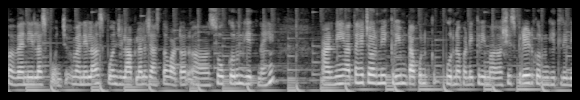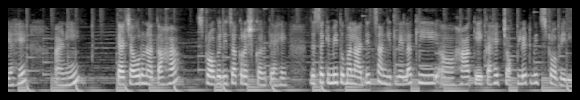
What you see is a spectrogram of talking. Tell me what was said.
vanilla sponge vanilla स्पोंजला आपल्याला जास्त वॉटर सोक करून घेत नाही. आणि आता ह्याच्यावर मी क्रीम टाकून पूर्णपणे क्रीम अशी स्प्रेड करून घेतलेली आहे. आणि त्याच्यावरून आता हा स्ट्रॉबेरीचा क्रश करते आहे. जसं की मी तुम्हाला आधीच सांगितलेलं की हा केक आहे चॉकलेट विथ स्ट्रॉबेरी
